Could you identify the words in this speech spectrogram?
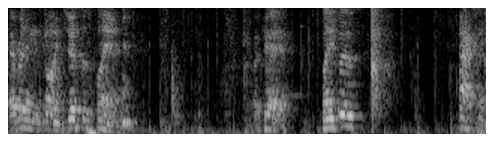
Everything is going just as planned. Okay, places, action.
